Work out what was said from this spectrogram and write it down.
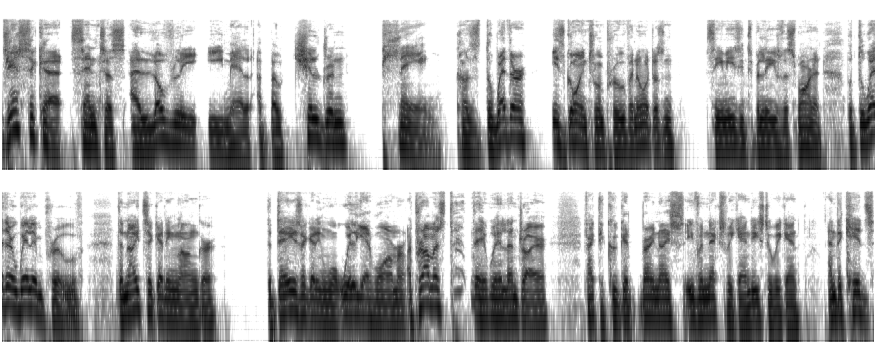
Jessica sent us a lovely email about children playing because the weather is going to improve. I know it doesn't seem easy to believe this morning, but the weather will improve. The nights are getting longer. The days are getting will get warmer. I promised they will and drier. In fact, it could get very nice even next weekend, Easter weekend, and the kids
